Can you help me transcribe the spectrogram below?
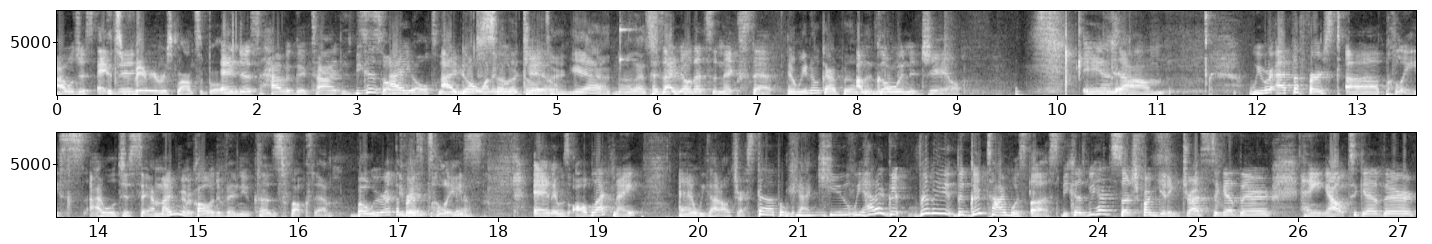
I will just exit. it's very responsible. and just have a good time because so I adult I don't want to So go to jail adulting. Yeah, no, that's because I know that's the next step. And we know God built I'm going to jail, and Okay. um. We were at the first uh, place. I will just say I'm not even gonna call it a venue because fuck them. But we were at the Event, first place, and it was all black night, and we got all dressed up and we got mm-hmm. cute. We had a good, really, the good time was us because we had such fun getting dressed together, hanging out together.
